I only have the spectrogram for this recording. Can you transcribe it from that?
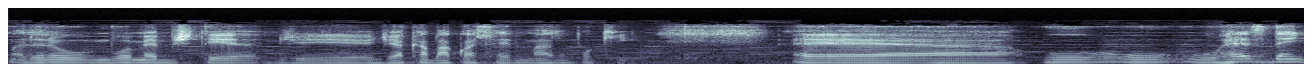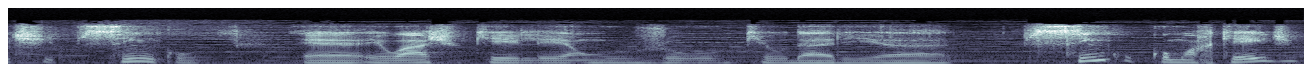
Mas eu vou me abster de, de acabar com a série mais um pouquinho. É, o, o, o, Resident 5, é, eu acho que ele é um jogo que eu daria 5 como arcade,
